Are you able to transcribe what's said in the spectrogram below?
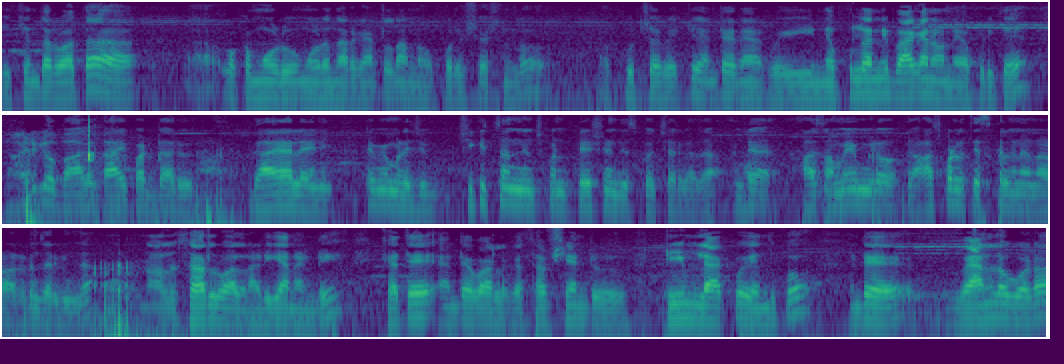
ఇచ్చిన తర్వాత ఒక మూడు మూడున్నర గంటలు నన్ను పోలీస్ స్టేషన్లో కూర్చోబెట్టి అంటే నాకు ఈ నొప్పులన్నీ బాగానే ఉన్నాయి అప్పటికే. దాడిలో బాగా గాయపడ్డారు గాయాలని అంటే మిమ్మల్ని చికిత్స అందించుకొని స్టేషన్ తీసుకొచ్చారు కదా. అంటే ఆ సమయంలో హాస్పిటల్ తీసుకెళ్ళని అడగడం జరిగిందా? నాలుగు సార్లు వాళ్ళని అడిగానండి. కతే అంటే వాళ్ళకి సఫిషియంట్ టీం లేకో ఎందుకో అంటే వ్యాన్లో కూడా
